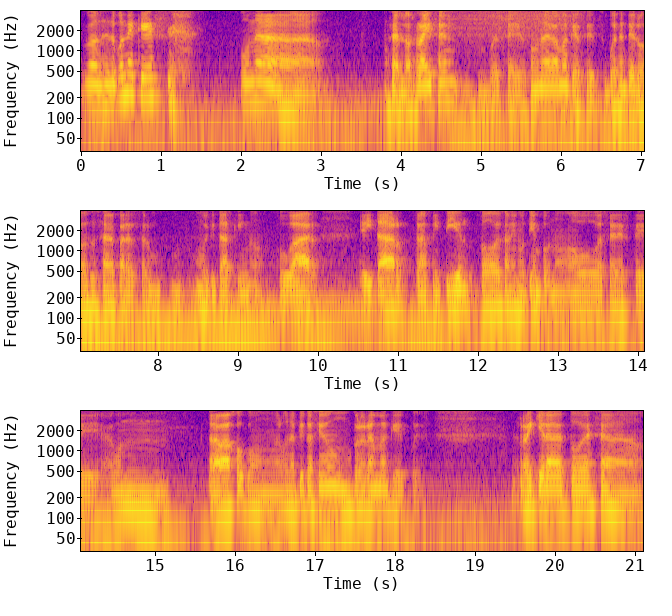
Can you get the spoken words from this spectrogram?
Bueno, se supone que es una... O sea, los Ryzen pues, son una gama que se, supuestamente lo vas a usar para hacer multitasking, ¿no? Jugar, editar, transmitir, todo eso al mismo tiempo, ¿no? O hacer este algún trabajo con alguna aplicación, un programa que pues requiera toda esa,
